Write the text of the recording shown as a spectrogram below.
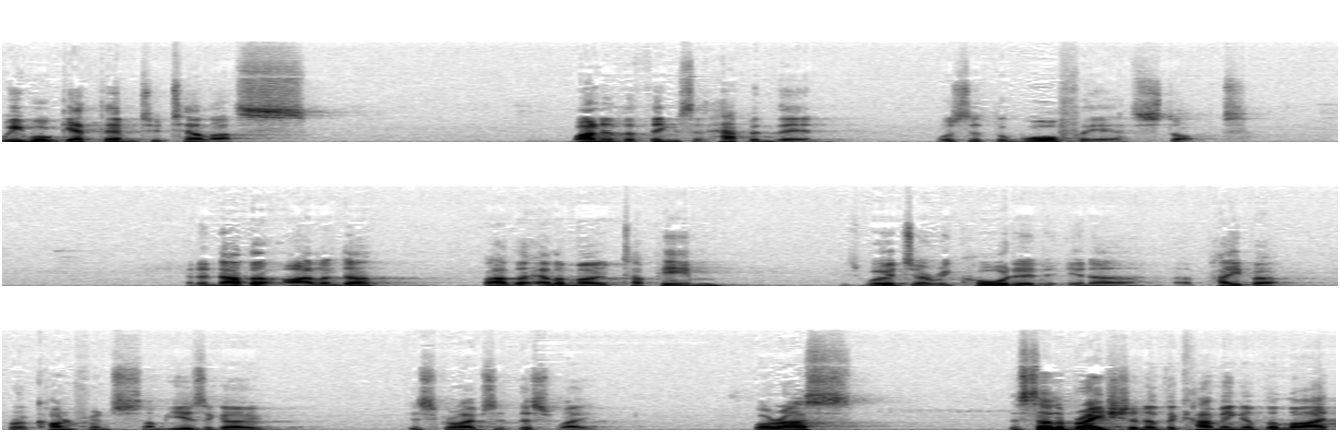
We will get them to tell us. One of the things that happened then was that the warfare stopped. And another islander, Father Elamo Tapim, his words are recorded in a, a paper for a conference some years ago, describes it this way. For us, the celebration of the coming of the light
